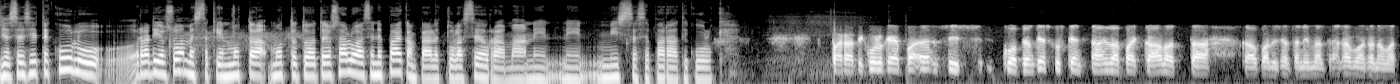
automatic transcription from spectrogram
Ja se sitten kuuluu Radio Suomessakin, mutta, mutta tuota, jos haluaa sinne paikan päälle tulla seuraamaan, niin, niin missä se paraati kulkee? Paraati kulkee, siis Kuopion keskuskenttä on hyvä paikka aloittaa kaupalliselta nimeltään Savon Sanomat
